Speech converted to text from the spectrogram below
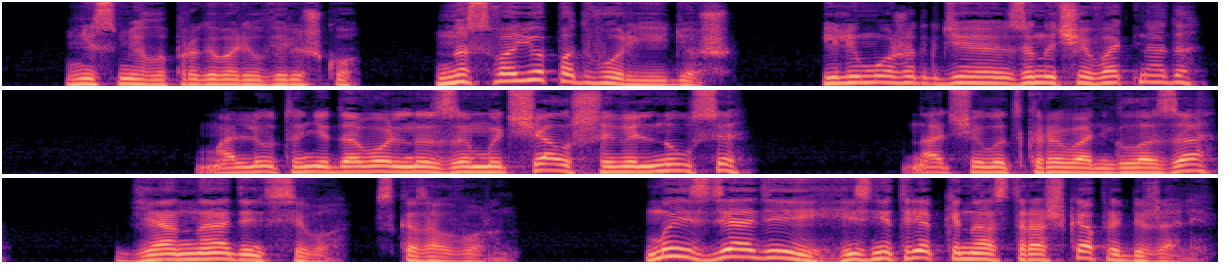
— несмело проговорил Верешко, — на свое подворье идешь? Или, может, где заночевать надо? Малюта недовольно замычал, шевельнулся, начал открывать глаза. «Я на день всего», — сказал ворон. «Мы с дядей из Нетребкина острожка прибежали.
